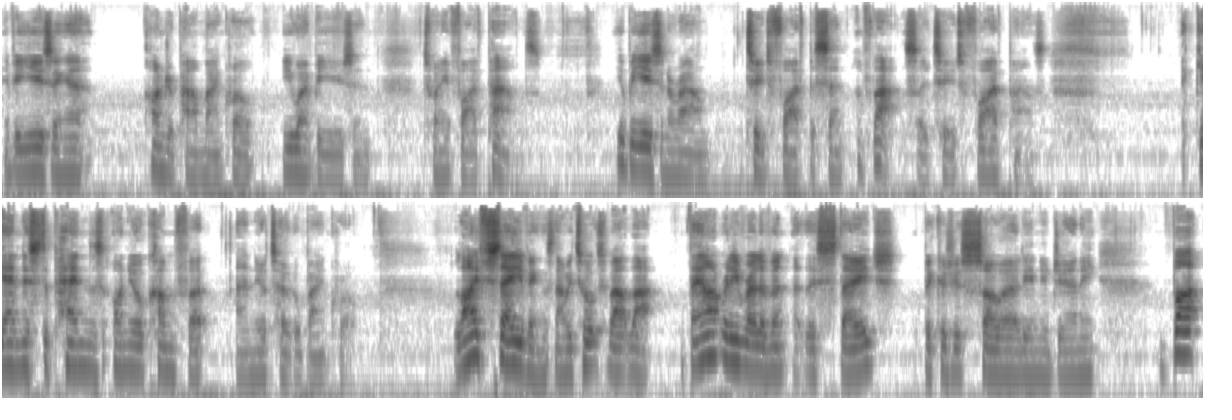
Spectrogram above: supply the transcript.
If you're using a £100 bankroll, you won't be using £25. You'll be using around 2 to 5% of that, so 2 to £5. Again, this depends on your comfort and your total bankroll. Life savings, now we talked about that, they aren't really relevant at this stage because you're so early in your journey, but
